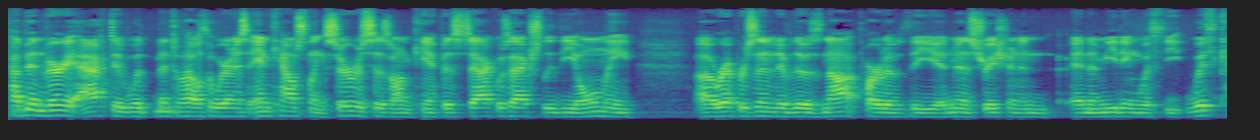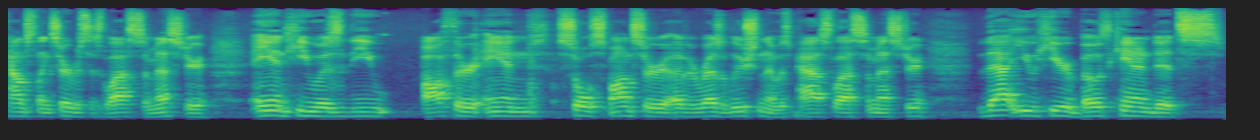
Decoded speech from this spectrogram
have been very active with mental health awareness and counseling services on campus. Zach was actually the only uh, representative that was not part of the administration in, in a meeting with the with counseling services last semester, and he was the author and sole sponsor of a resolution that was passed last semester that you hear both candidates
